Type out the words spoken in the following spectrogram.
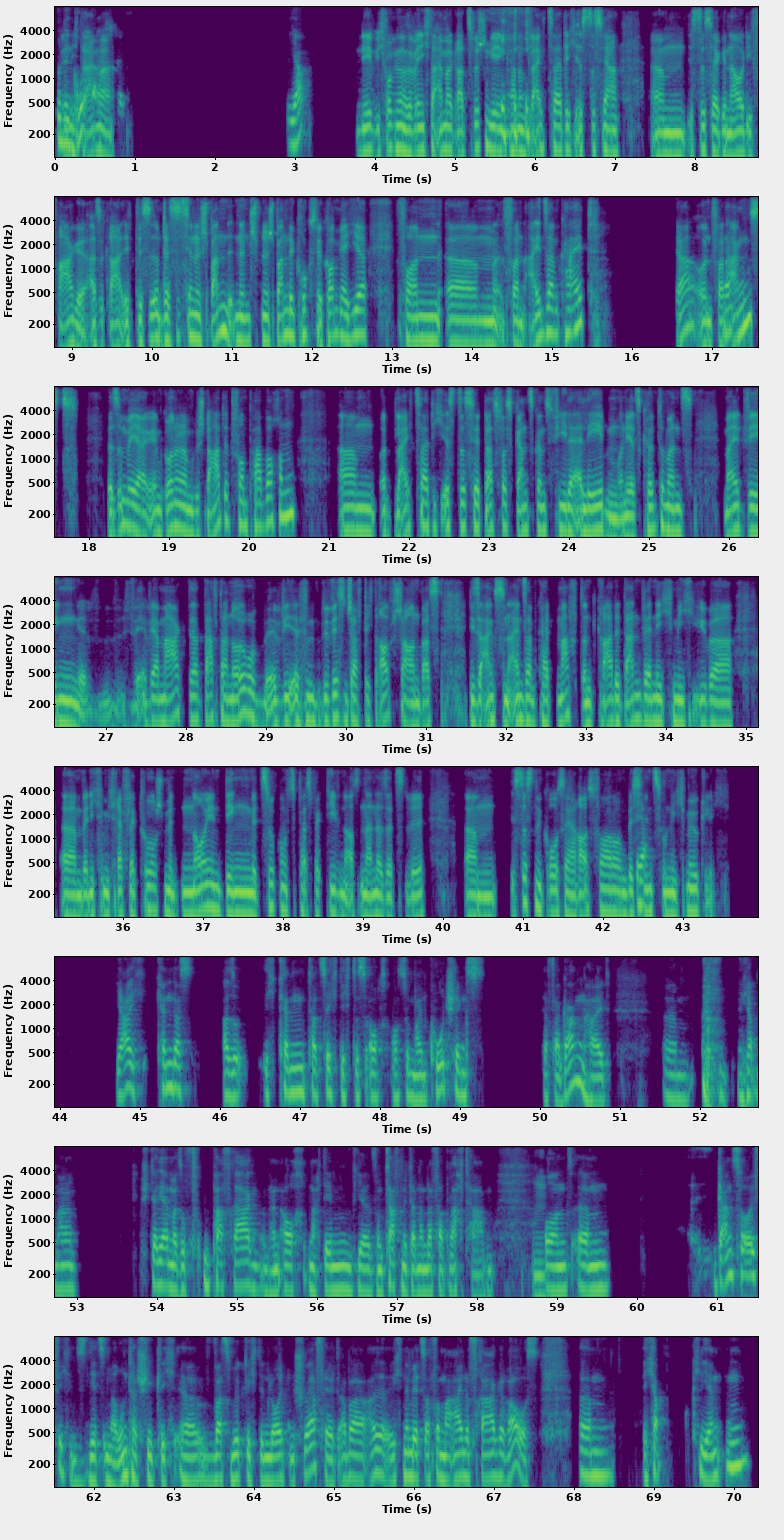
und wenn ich da einmal. Ja, Nee, ich wollte nur sagen, wenn ich da einmal gerade zwischengehen kann und gleichzeitig ist das ja, ähm, ist das ja genau die Frage. Also gerade, das, und das ist ja eine spannende, eine, eine spannende Krux. Wir kommen ja hier von, ähm, von Einsamkeit, ja, und von Ja. Angst. Da sind wir ja im Grunde genommen gestartet vor ein paar Wochen. Ähm, und gleichzeitig ist das ja das, was ganz, ganz viele erleben. Und jetzt könnte man es meinetwegen, äh, wer, wer mag, der darf da neurowissenschaftlich draufschauen, was diese Angst und Einsamkeit macht. Und gerade dann, wenn ich mich über, ähm, wenn ich mich reflektorisch mit neuen Dingen, mit Zukunftsperspektiven auseinandersetzen will, ähm, ist das eine große Herausforderung bis Ja. hin zu nicht möglich. ja, ich kenne das, also ich kenne tatsächlich das auch aus so meinen Coachings der Vergangenheit. Ähm, ich habe mal, ich stelle ja immer so ein paar Fragen und dann auch, nachdem wir so einen Tag miteinander verbracht haben. Mhm. Und ähm, ganz häufig, ist jetzt immer unterschiedlich, äh, was wirklich den Leuten schwerfällt, aber äh, ich nehme jetzt einfach mal eine Frage raus. Ähm, ich habe Klienten,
